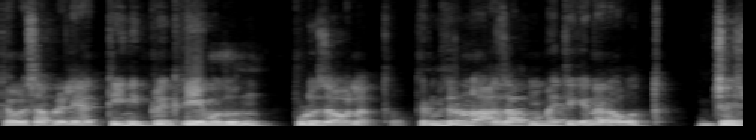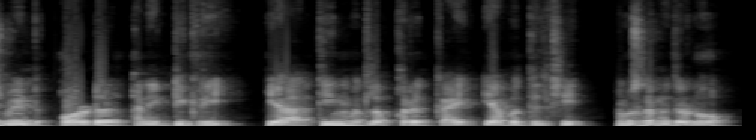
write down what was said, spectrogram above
त्यावेळेस आपल्याला या तिन्ही प्रक्रियेमधून पुढे जावं लागतं. तर मित्रांनो आज आपण माहिती घेणार आहोत जजमेंट ऑर्डर आणि डिग्री या तीन मधला फरक काय याबद्दलची. नमस्कार मित्रांनो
